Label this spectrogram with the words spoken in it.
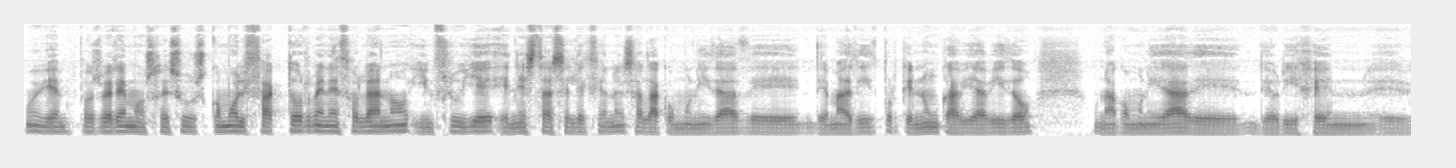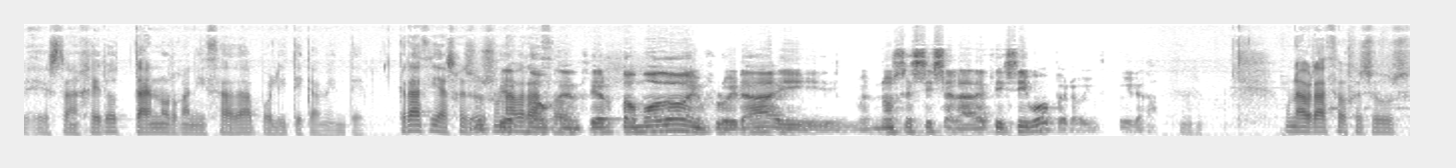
Muy bien, pues veremos, Jesús, cómo el factor venezolano influye en estas elecciones a la comunidad de, de Madrid, porque nunca había habido una comunidad de, de origen eh, extranjero tan organizada políticamente. Gracias, Jesús, un abrazo. En cierto modo influirá y no sé si será decisivo, pero influirá. Un abrazo, Jesús.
